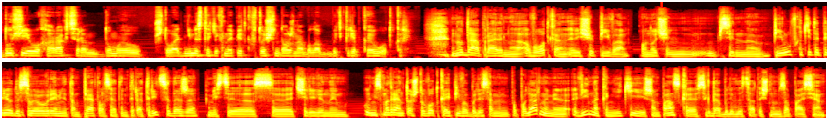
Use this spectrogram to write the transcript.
духе его характера, думаю, что одним из таких напитков точно должна была быть крепкая водка. Ну да, правильно. Водка, еще пиво. Он очень сильно пил в какие-то периоды своего времени, там прятался от императрицы даже вместе с э, Черевиным. Несмотря на то, что водка и пиво были самыми популярными, вина, коньяки и шампанское всегда были в достаточном запасе.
